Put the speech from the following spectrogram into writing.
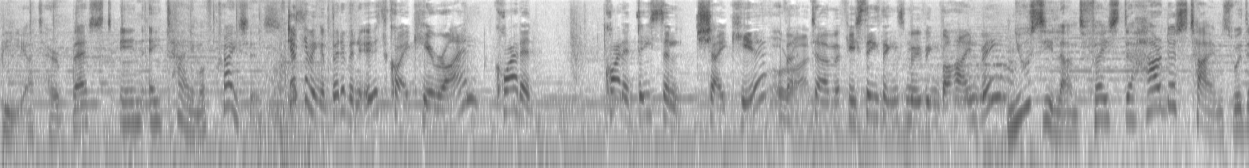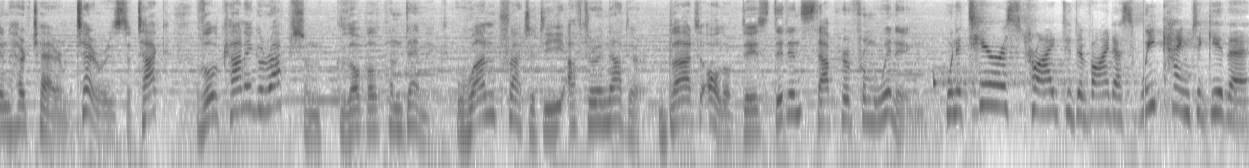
be at her best in a time of crisis. Just having a bit of an earthquake here, Ryan. Quite a quite a decent shake here. All but right. um, if you see things moving behind me, New Zealand faced the hardest times within her term terrorist attack, volcanic eruption, global pandemic. One tragedy after another. But all of this didn't stop her from winning. when a terrorist tried to divide us, we came together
